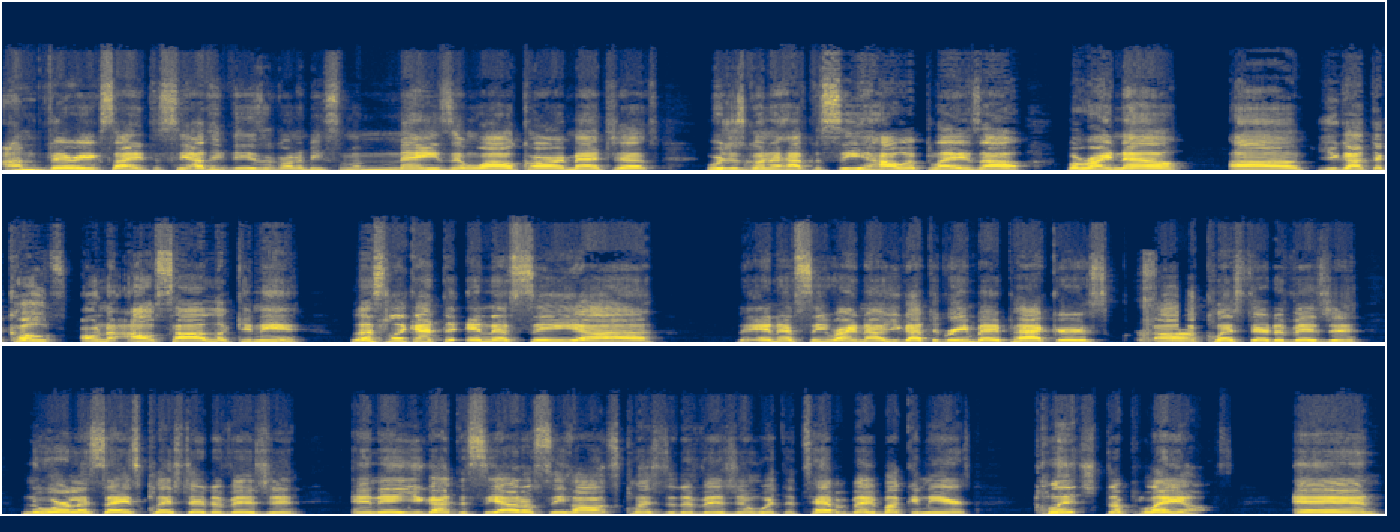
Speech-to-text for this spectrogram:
I'm very excited to see. I think these are going to be some amazing wild card matchups. We're just going to have to see how it plays out. But right now, um, you got the Colts on the outside looking in. Let's look at the NFC. Uh, the NFC right now. You got the Green Bay Packers uh, clinch their division. New Orleans Saints clinch their division, and then you got the Seattle Seahawks clinch the division with the Tampa Bay Buccaneers clinch the playoffs. And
